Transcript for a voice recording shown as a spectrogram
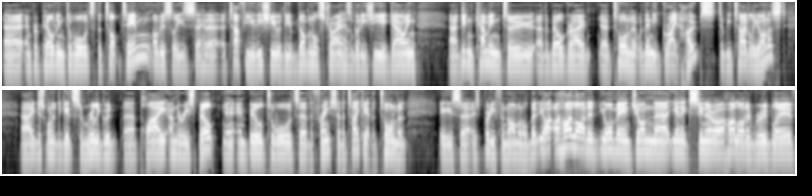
uh, and propelled him towards the top 10. Obviously, he's had a, a tough year this year with the abdominal strain, hasn't got his year going. Uh, didn't come into uh, the Belgrade uh, tournament with any great hopes, to be totally honest. Uh, he just wanted to get some really good uh, play under his belt and, and build towards the French. So to take out the tournament is uh, is pretty phenomenal. But I, I highlighted your man John uh, Jannik Sinner. I highlighted Rublev.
